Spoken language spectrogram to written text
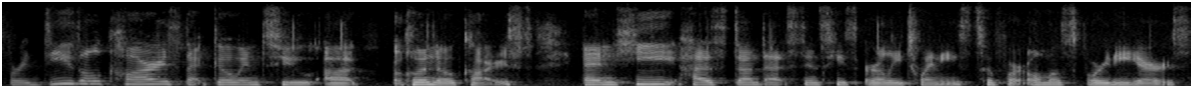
for diesel cars that go into uh, Renault cars. And he has done that since his early 20s, so for almost 40 years.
